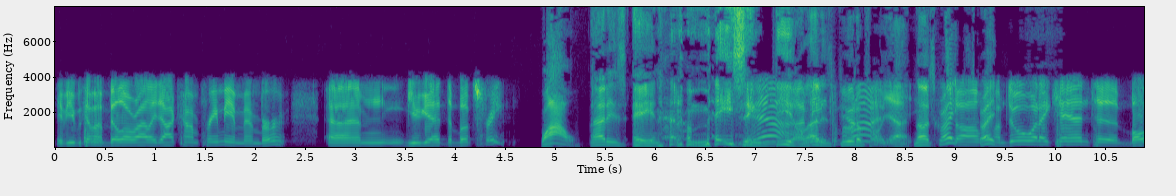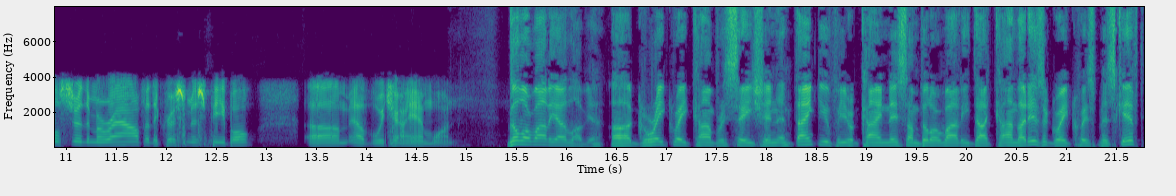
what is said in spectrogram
if you become a BillO'Reilly.com premium member, um, you get the books free. Wow, that is a, an amazing yeah, deal. I mean, that is beautiful. On. Yeah, no, it's great. So it's great. I'm doing what I can to bolster the morale for the Christmas people, um, of which I am one. Bill O'Reilly, I love you. Uh, great, great conversation. And thank you for your kindness on BillO'Reilly.com. That is a great Christmas gift.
